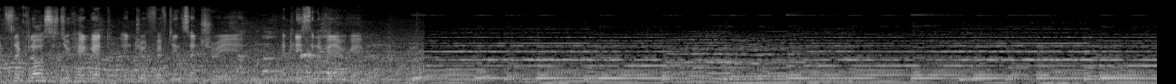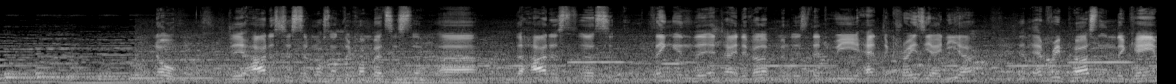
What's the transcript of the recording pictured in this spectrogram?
it's the closest you can get into 15th century, at least in a video game. No, the hardest system was not the combat system. Uh, the hardest uh, thing in the entire development is that we had the crazy idea that every person in the game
